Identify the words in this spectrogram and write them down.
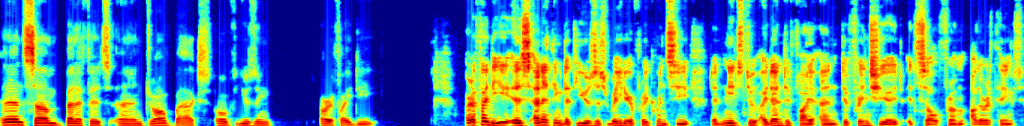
and some benefits and drawbacks of using RFID. RFID is anything that uses radio frequency that needs to identify and differentiate itself from other things.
